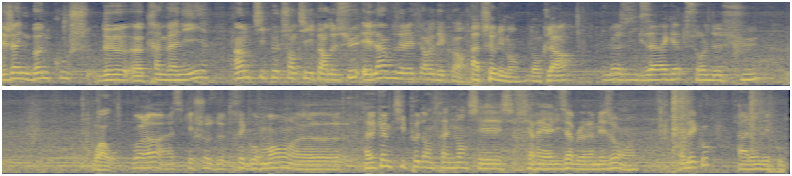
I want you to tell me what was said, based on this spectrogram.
déjà une bonne couche de euh, crème vanille, un petit peu de chantilly par-dessus, et là vous allez faire le décor. Absolument. Donc là, le zigzag sur le dessus. Waouh Voilà, hein, c'est quelque chose de très gourmand. euh, avec un petit peu d'entraînement, c'est réalisable à la maison. hein. On découpe? Allez, on découpe.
